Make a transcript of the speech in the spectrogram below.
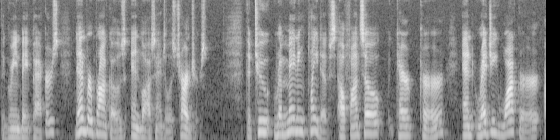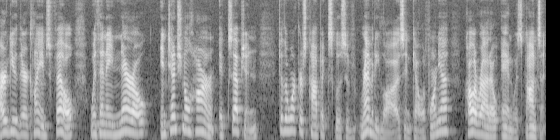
the Green Bay Packers, Denver Broncos, and Los Angeles Chargers. The two remaining plaintiffs, Alfonso Kerr and Reggie Walker argued their claims fell within a narrow intentional harm exception to the workers' comp exclusive remedy laws in California, Colorado, and Wisconsin.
